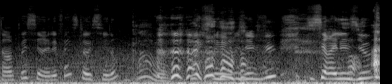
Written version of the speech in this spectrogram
T'as un peu serré les fesses toi aussi, non? Grave. J'ai vu, tu serrais les yeux.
